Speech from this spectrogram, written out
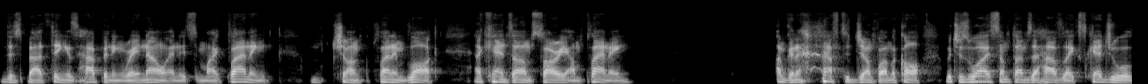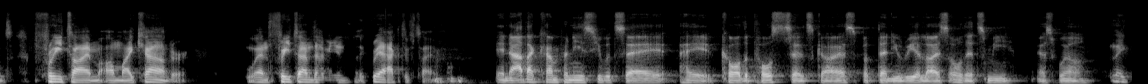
this bad thing is happening right now," and it's my planning chunk, planning block, I can't tell them, "Sorry, I'm planning." I'm gonna have to jump on the call, which is why sometimes I have like scheduled free time on my calendar. When free time, that means like reactive time. In other companies, you would say, "Hey, call the post sales guys," but then you realize, "Oh, that's me as well." Like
